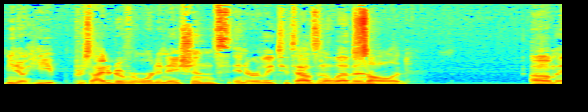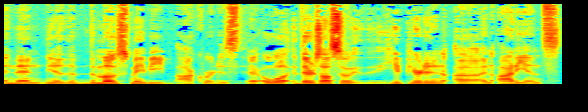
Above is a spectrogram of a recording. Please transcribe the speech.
you know, he presided over ordinations in early 2011 solid um, and then you know the the most maybe awkward is oh well there's also he appeared in uh, an audience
